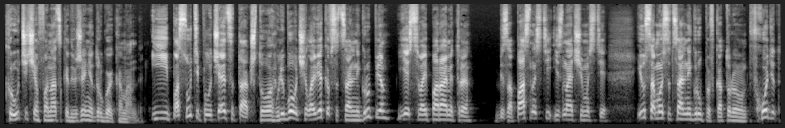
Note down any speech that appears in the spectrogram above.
круче, чем фанатское движение другой команды. И, по сути, получается так, что у любого человека в социальной группе есть свои параметры, безопасности и значимости. И у самой социальной группы, в которую он входит,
